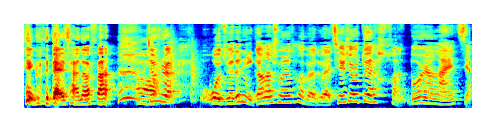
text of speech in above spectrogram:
那个代餐的饭，就是我觉得你刚才说的特别对，其实就是对很多人来讲，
